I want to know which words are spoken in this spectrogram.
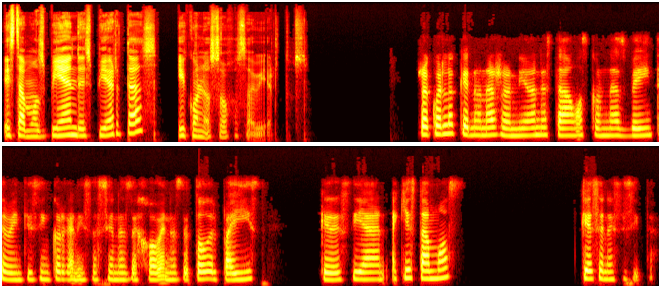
Estamos bien despiertas y con los ojos abiertos. Recuerdo que en una reunión estábamos con unas 20, 25 organizaciones de jóvenes de todo el país que decían, aquí estamos, ¿qué se necesita?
